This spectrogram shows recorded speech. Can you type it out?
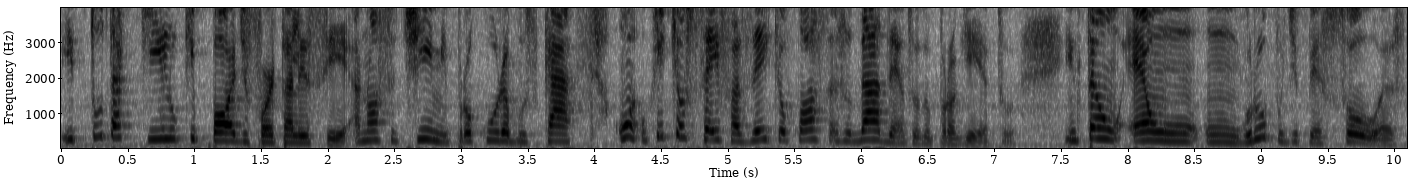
e tudo aquilo que pode fortalecer. A nosso time procura buscar o, que, que eu sei fazer que eu posso ajudar dentro do projeto. Então, é um, um grupo de pessoas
